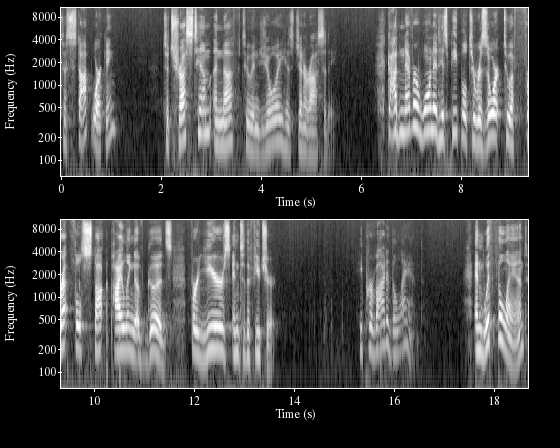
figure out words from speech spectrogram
to stop working, to trust Him enough to enjoy His generosity. God never wanted His people to resort to a fretful stockpiling of goods for years into the future. He provided the land. And with the land,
